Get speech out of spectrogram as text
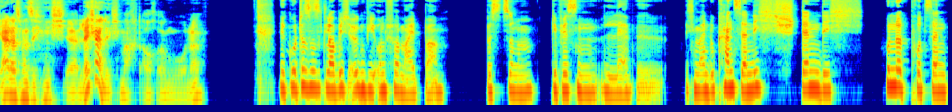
ja, dass man sich nicht äh, lächerlich macht auch irgendwo, ne? Ja gut, das ist, glaube ich, irgendwie unvermeidbar. Bis zu einem gewissen Level. Ich meine, du kannst ja nicht ständig 100%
